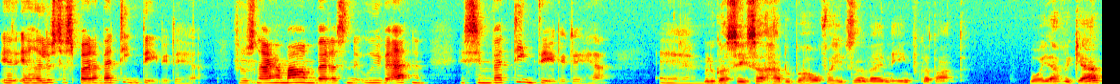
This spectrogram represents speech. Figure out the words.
Jeg, jeg havde lyst til at spørge dig, hvad er din del i det her? For du snakker meget om, hvad der sådan er ude i verdenen. Jeg siger, hvad er din del i det her? Øhm, Men du kan godt se, så har du behov for hele tiden at være i den ene kvadrant. Hvor jeg vil gerne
